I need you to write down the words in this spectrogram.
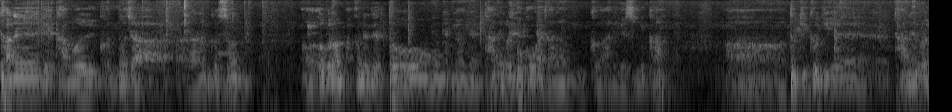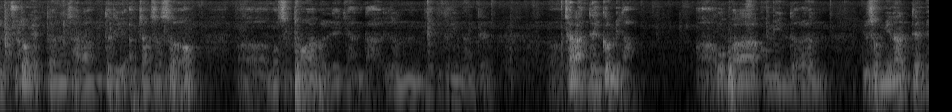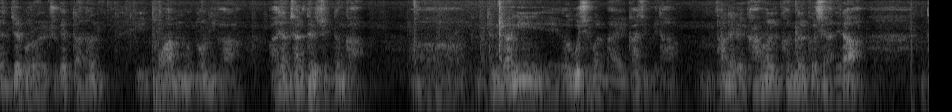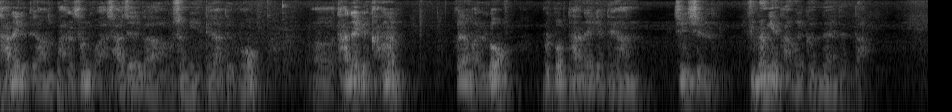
탄핵의 강을 건너자라는 것은 어, 억울한 박근혜 대통령의 탄핵을 묶고 가자는 거 아니겠습니까? 아, 특히 거기에 탄핵을 주동했던 사람들이 앞장서서 어, 무슨 통합을 얘기한다 이런 얘기들이 있는데 어, 잘안 될 겁니다. 아, 우파 국민들은 유승민한테 면죄부를 주겠다는 이 통합 논의가 과연 잘 될 수 있는가? 어, 굉장히 의구심을 많이 가집니다. 음, 탄핵의 강을 건널 것이 아니라 탄핵에 대한 반성과 사죄가 우선이 돼야 되고 어, 탄핵의 강은 그야말로 불법 탄핵에 대한 진실 규명의 강을 건너야 된다.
